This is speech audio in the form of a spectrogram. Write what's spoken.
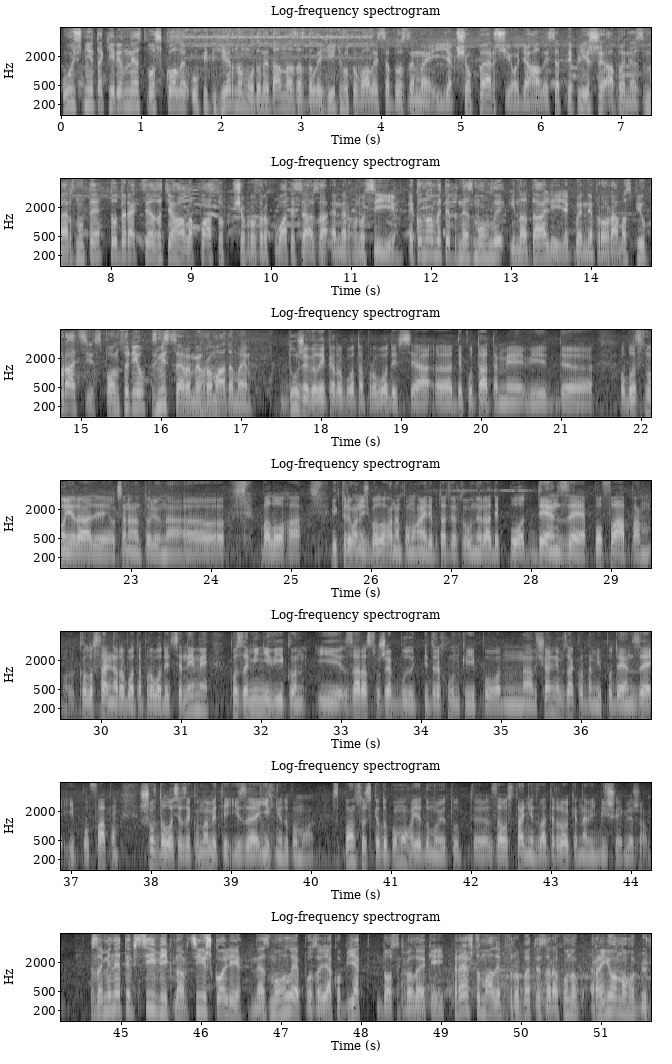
Учні та керівництво школи у Підгірному донедавна заздалегідь готувалися до зими. І якщо перші одягалися тепліше, аби не змерзнути, то дирекція затягала пасок, щоб розрахуватися за енергоносії. Економити б не змогли і надалі, якби не програма співпраці спонсорів з місцевими громадами. Дуже велика робота проводиться е, депутатами від е, обласної ради Оксана Анатолівна е, Балога. Віктор Іванович Балога нам допомагає депутат Верховної Ради по ДНЗ, по ФАПам. Колосальна робота проводиться ними по заміні вікон. І зараз вже будуть підрахунки і по навчальним закладам, і по ДНЗ, і по ФАПам, що вдалося зекономити і за їхню допомогу. Спонсорська допомога, я думаю, тут е, за останні 2-3 роки навіть більше як державна. Замінити всі вікна в цій школі не змогли, поза як об'єкт досить великий. Решту мали б зробити за рахунок районного бюджету,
